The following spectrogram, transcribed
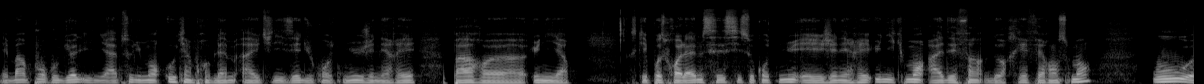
et eh ben pour Google, il n'y a absolument aucun problème à utiliser du contenu généré par une IA. Ce qui pose problème, c'est si ce contenu est généré uniquement à des fins de référencement ou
